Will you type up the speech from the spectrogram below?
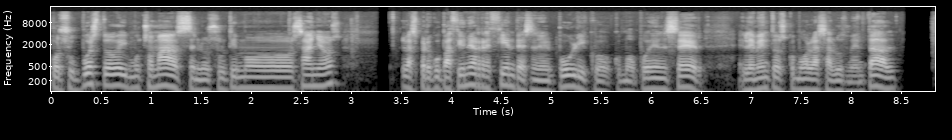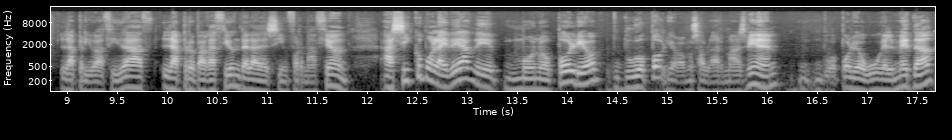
por supuesto y mucho más en los últimos años, las preocupaciones recientes en el público, como pueden ser elementos como la salud mental, la privacidad, la propagación de la desinformación, así como la idea de monopolio, duopolio, vamos a hablar más bien, duopolio Google Meta,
